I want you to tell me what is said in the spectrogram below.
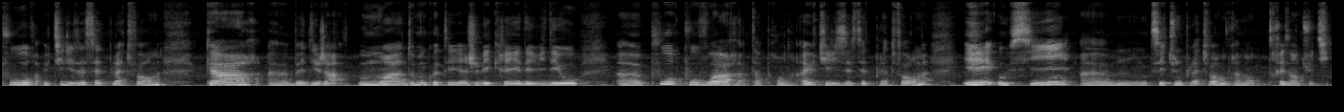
pour utiliser cette plateforme, car euh, ben déjà moi de mon côté je vais créer des vidéos euh, pour pouvoir t'apprendre à utiliser cette plateforme et aussi euh, c'est une plateforme vraiment très intuitive.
